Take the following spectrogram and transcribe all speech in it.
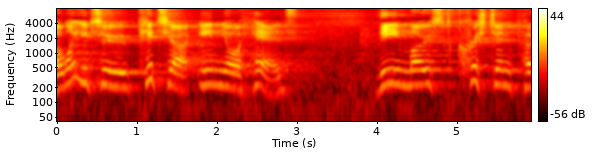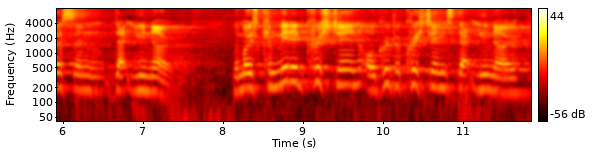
I want you to picture in your head the most Christian person that you know, the most committed Christian or group of Christians that you know.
